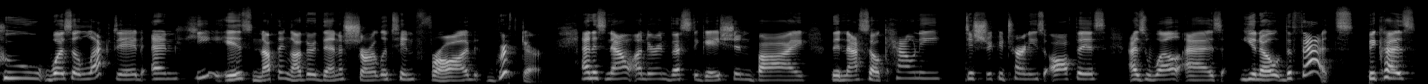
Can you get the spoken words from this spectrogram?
who was elected, and he is nothing other than a charlatan fraud grifter and is now under investigation by the Nassau County District Attorney's Office as well as, you know, the feds because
